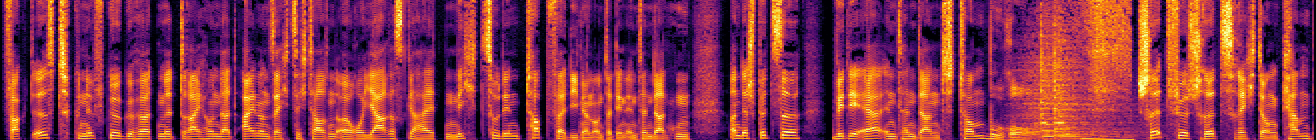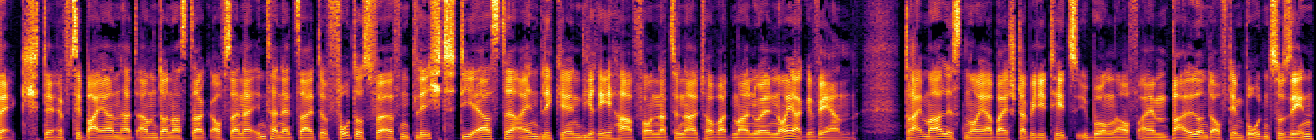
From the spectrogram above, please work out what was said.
Fakt ist, Knifke gehört mit 361.000 Euro Jahresgehalt nicht zu den Topverdienern unter den Intendanten. An der Spitze WDR-Intendant Tom Buro. Schritt für Schritt Richtung Comeback. Der FC Bayern hat am Donnerstag auf seiner Internetseite Fotos veröffentlicht, die erste Einblicke in die Reha von Nationaltorwart Manuel Neuer gewähren. Dreimal ist Neuer bei Stabilitätsübungen auf einem Ball und auf dem Boden zu sehen.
